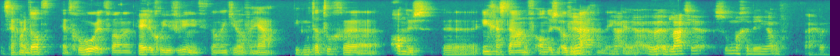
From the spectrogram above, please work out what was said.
zeg maar dat hebt gehoord van een hele goede vriend. Dan denk je wel van ja, ik moet daar toch eh, anders eh, in gaan staan of anders over na gaan denken. Ja, ja. Het laat je sommige dingen, of eigenlijk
